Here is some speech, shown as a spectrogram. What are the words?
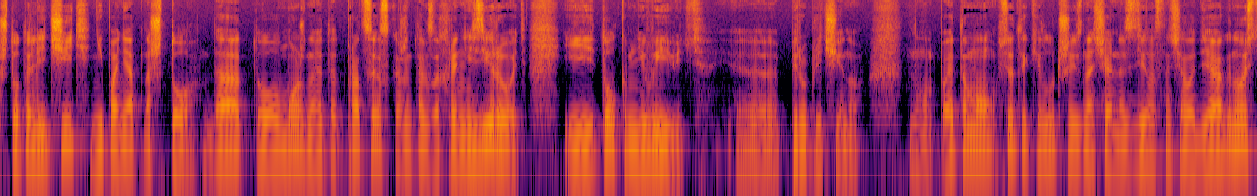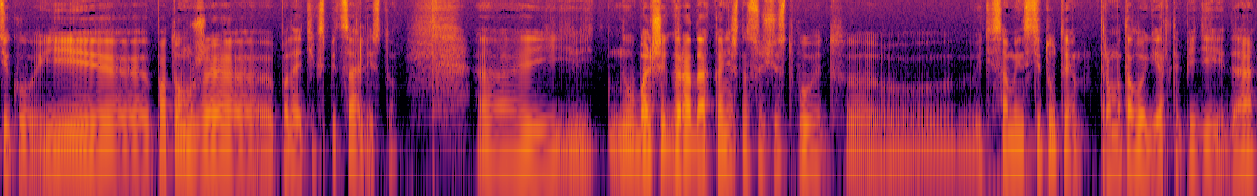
что-то лечить, непонятно что, да, то можно этот процесс, скажем так, захронизировать и толком не выявить э, первопричину. Ну, поэтому все-таки лучше изначально сделать сначала диагностику и э, потом уже подойти к специалисту. Э, ну, в больших городах, конечно, существуют э, эти самые институты травматологии ортопедии, да,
